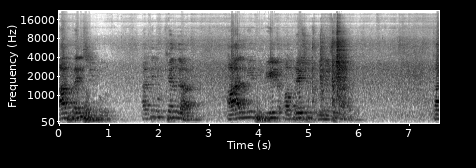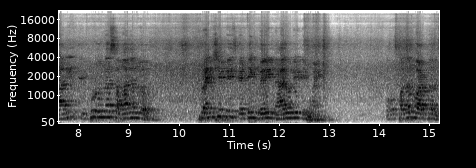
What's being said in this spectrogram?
ఆ ఫ్రెండ్షిప్ అతి ముఖ్యంగా ఆర్మీ ఫీల్డ్ ఆపరేషన్స్ గురించి మాట్లాడుతుంది కానీ ఇప్పుడున్న సమాజంలో friendship is getting very narrowly defined ఒక పదం వాడతారు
